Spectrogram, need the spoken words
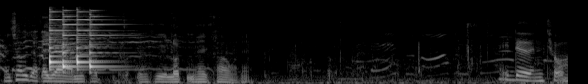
ให้เช่าจักรยานครับ ก็คือรถไม่ให้เข้าเนี่ย ให้เดินชม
